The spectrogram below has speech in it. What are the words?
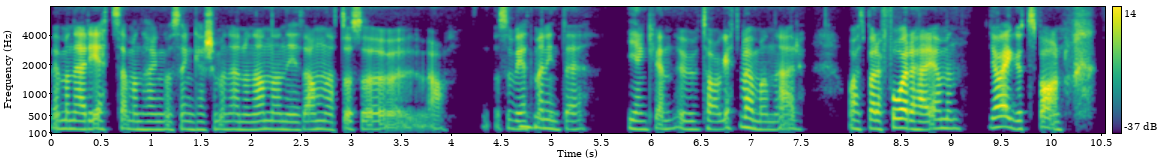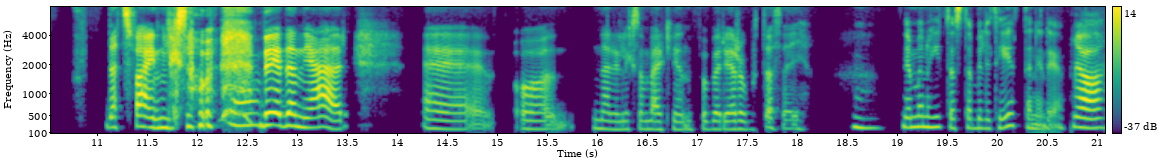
vem man är i ett sammanhang och sen kanske man är någon annan i ett annat och så, ja, och så vet man inte egentligen överhuvudtaget vem man är. Och att bara få det här, ja men jag är Guds barn. That's fine liksom. Det är den jag är. Eh, och när det liksom verkligen får börja rota sig. Mm. Ja, men att hitta stabiliteten i det. Ja.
